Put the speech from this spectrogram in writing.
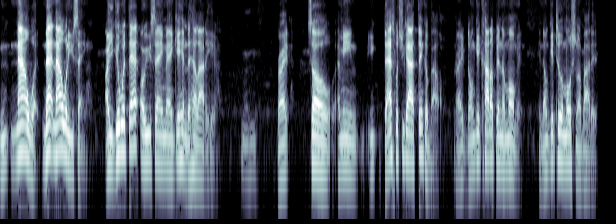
N- now what? Now, now what are you saying? Are you good with that, or are you saying, man, get him the hell out of here? Mm-hmm. Right. So, I mean, you, that's what you got to think about. right? Don't get caught up in the moment and don't get too emotional about it.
